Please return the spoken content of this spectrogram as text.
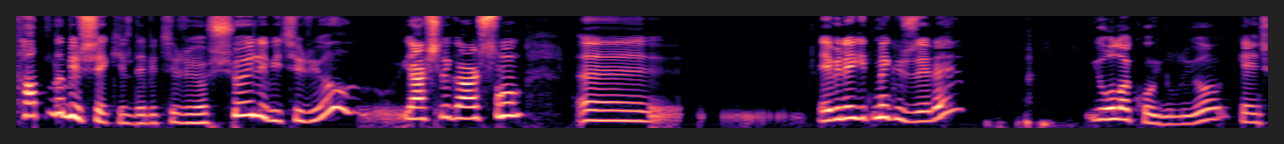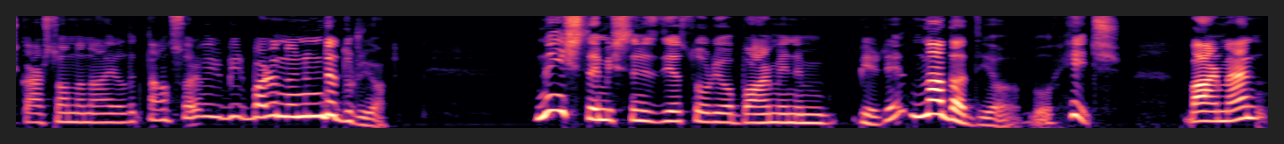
tatlı bir şekilde bitiriyor. Şöyle bitiriyor. Yaşlı garson e, evine gitmek üzere yola koyuluyor. Genç garsondan ayrıldıktan sonra bir, bir barın önünde duruyor. Ne istemişsiniz diye soruyor barmenin biri. Nada diyor bu hiç. Barmen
